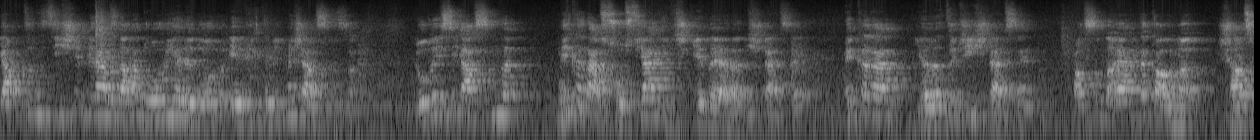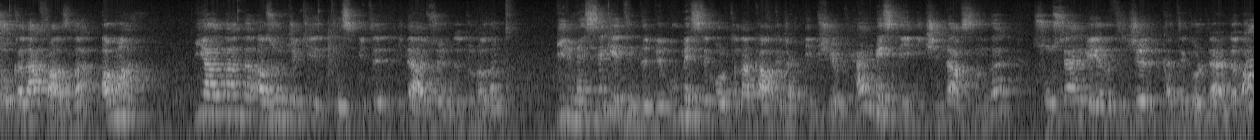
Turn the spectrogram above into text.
yaptığınız işi biraz daha doğru yere doğru evriltebilme şansınız var. Dolayısıyla aslında ne kadar sosyal ilişkiye dayanan işlerse, ne kadar yaratıcı işlerse aslında ayakta kalma şansı o kadar fazla ama bir yandan da az önceki tespiti bir daha üzerinde duralım. Bir meslek edindi ve bu meslek ortadan kalkacak diye bir şey yok. Her mesleğin içinde aslında sosyal ve yaratıcı kategoriler de var.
